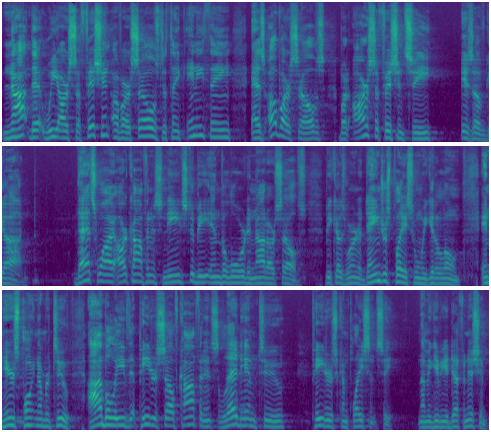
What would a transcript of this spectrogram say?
Not that we are sufficient of ourselves to think anything as of ourselves, but our sufficiency is of God. That's why our confidence needs to be in the Lord and not ourselves, because we're in a dangerous place when we get alone. And here's point number two I believe that Peter's self confidence led him to Peter's complacency. Let me give you a definition.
